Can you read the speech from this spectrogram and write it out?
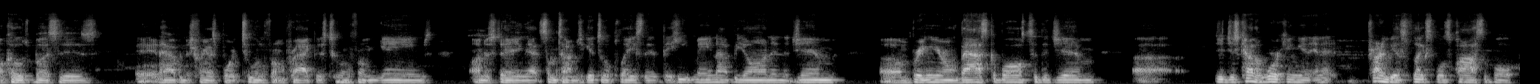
on coach buses and having to transport to and from practice, to and from games, understanding that sometimes you get to a place that the heat may not be on in the gym, um, bringing your own basketballs to the gym. Uh, you're just kind of working and, trying to be as flexible as possible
